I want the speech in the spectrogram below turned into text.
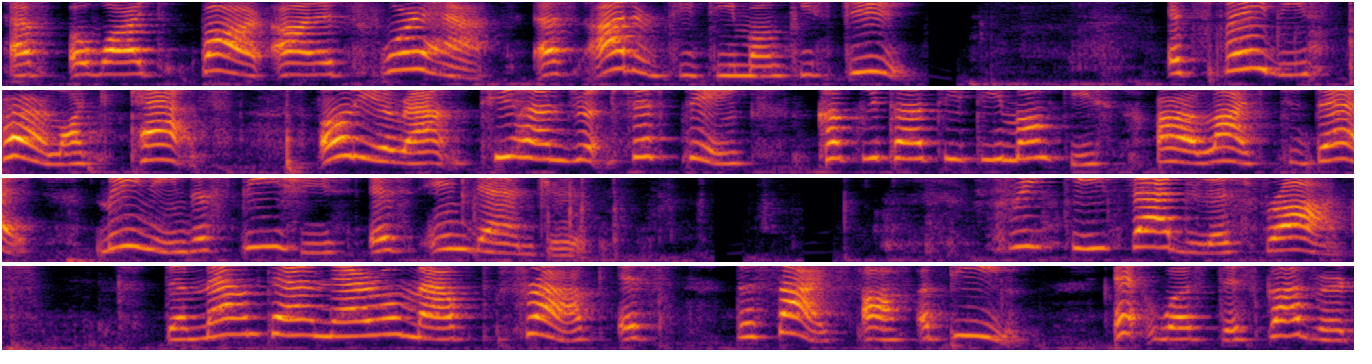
have a white bar on its forehead as other titi monkeys do. Its babies purr like cats. Only around 215 Caquetá titi monkeys are alive today, meaning the species is endangered. Freaky fabulous frogs. The mountain narrow-mouthed frog is the size of a pea. It was discovered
